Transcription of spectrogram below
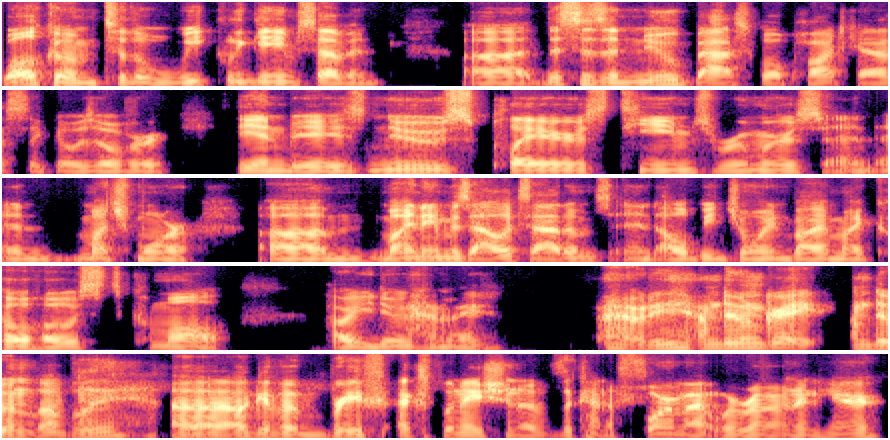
Welcome to the weekly Game Seven. Uh, this is a new basketball podcast that goes over the NBA's news, players, teams, rumors, and and much more. Um, my name is Alex Adams, and I'll be joined by my co-host Kamal. How are you doing, Kamal? Howdy. Howdy. I'm doing great. I'm doing lovely. Uh, I'll give a brief explanation of the kind of format we're running here.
